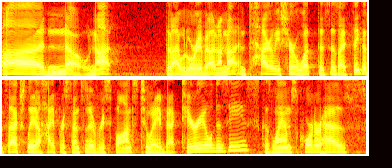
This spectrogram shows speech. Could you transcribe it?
Uh, no, not that I would worry about, and I'm not entirely sure what this is. I think it's actually a hypersensitive response to a bacterial disease, because lamb's quarter has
